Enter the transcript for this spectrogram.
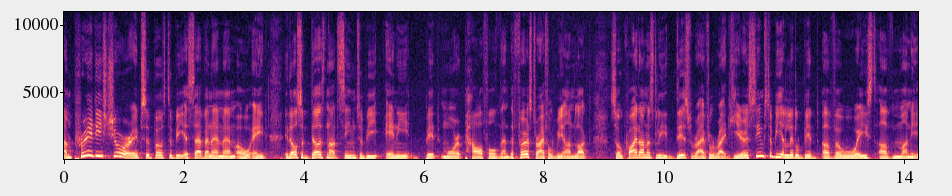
I'm pretty sure it's supposed to be a 7mm08. It also does not seem to be any bit more powerful than the first rifle we unlocked. So quite honestly, this rifle right here seems to be a little bit of a waste of money.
